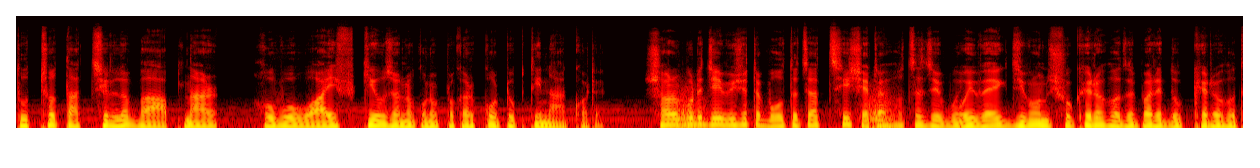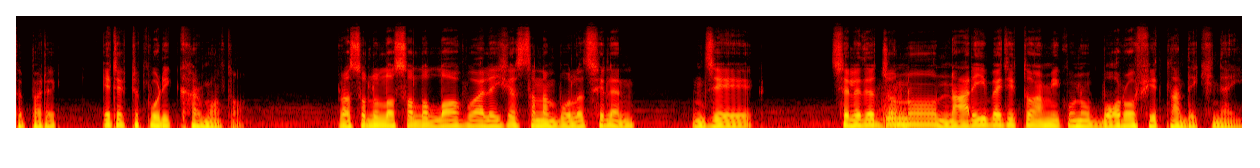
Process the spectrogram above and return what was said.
তুচ্ছ তাচ্ছিল্য বা আপনার হবু ওয়াইফকেও যেন কোনো প্রকার কটুক্তি না করে। সর্বোপরি যে বিষয়টা বলতে চাচ্ছি সেটা হচ্ছে যে বৈবাহিক জীবন সুখেরও হতে পারে, দুঃখেরও হতে পারে। এটা একটা পরীক্ষার মতো। রসল্লা সাল্লু আলহিহাস্লাম বলেছিলেন যে, ছেলেদের জন্য নারী ব্যতীত আমি কোনো বড় ফিতনা দেখি নাই।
